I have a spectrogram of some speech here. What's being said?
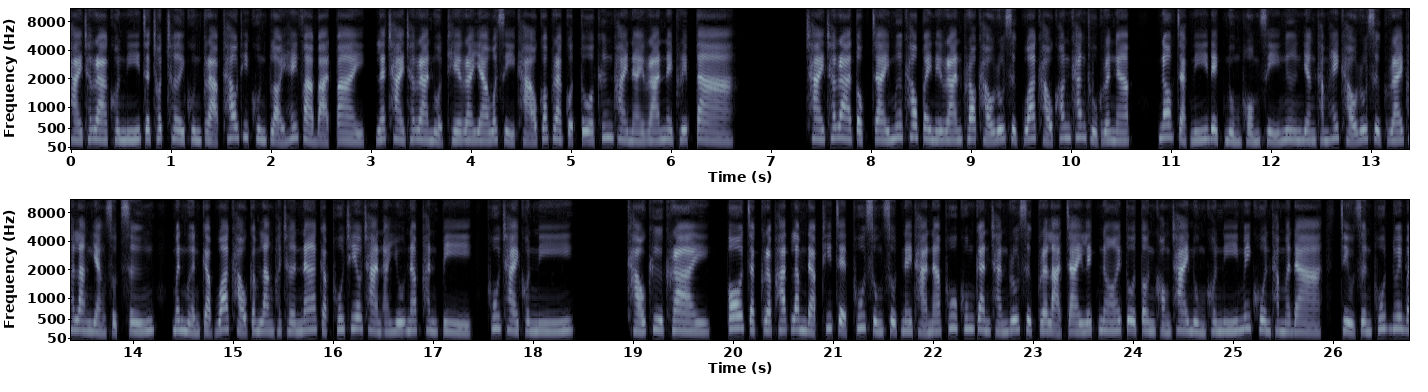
ชายชราคนนี้จะชดเชยคุณตราบเท่าที่คุณปล่อยให้ฝ่าบาทไป และชายชราหนวดเครายาวสีขาวก็ปรากฏตัวขึ้นภายในร้านในพริบตา ชายชราตกใจเมื่อเข้าไปในร้านเพราะเขารู้สึกว่าเขาค่อนข้างถูกระงับ นอกจากนี้เด็กหนุ่มผมสีเงินยังทำให้เขารู้สึกไร้พลังอย่างสุดซึ้ง มันเหมือนกับว่าเขากำลังเผชิญหน้ากับผู้เชี่ยวชาญอายุนับพันปี ผู้ชายคนนี้ เขาคือใคร โอ้จักรพรรดิลำดับที่เจ็ดผู้สูงสุดในฐานะผู้คุ้มกันฉันรู้สึกประหลาดใจเล็กน้อยตัวตนของชายหนุ่มคนนี้ไม่ควรธรรมดา จิ๋วเซินพูดด้วยใบ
